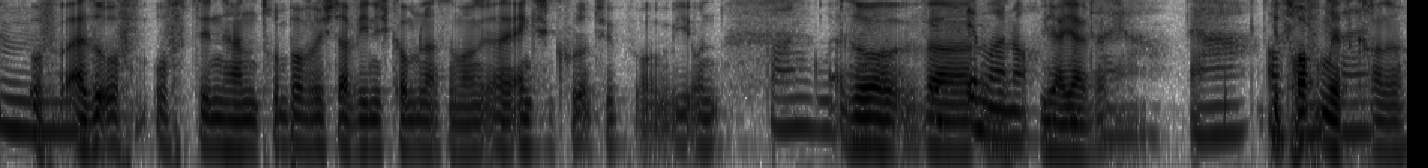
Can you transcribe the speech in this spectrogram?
Mhm. auf, also auf, auf den Herrn Trümper würde ich da wenig kommen lassen. War äh, eigentlich ein cooler Typ irgendwie. Und War ein guter. Also, war- ist immer noch ein ja, ja, guter, ja. ja getroffen jetzt gerade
